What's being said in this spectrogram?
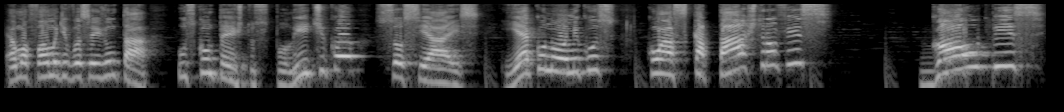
É uma forma de você juntar os contextos político, sociais e econômicos com as catástrofes, golpes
